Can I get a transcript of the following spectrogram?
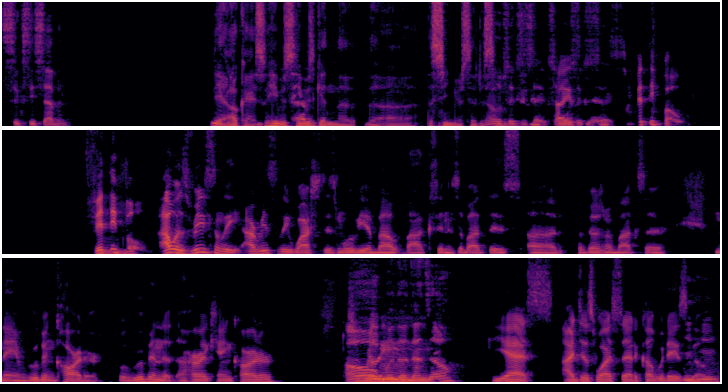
67. yeah, okay. So he was he was getting the the uh, the senior citizen. No, 66. 66. is 54. 54. I was recently, I recently watched this movie about boxing. It's about this uh, professional boxer named Rubin Carter. Well, Rubin, the, the Hurricane Carter. Oh, really- with the Denzel? Yes, I just watched that a couple days ago. Mhm.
